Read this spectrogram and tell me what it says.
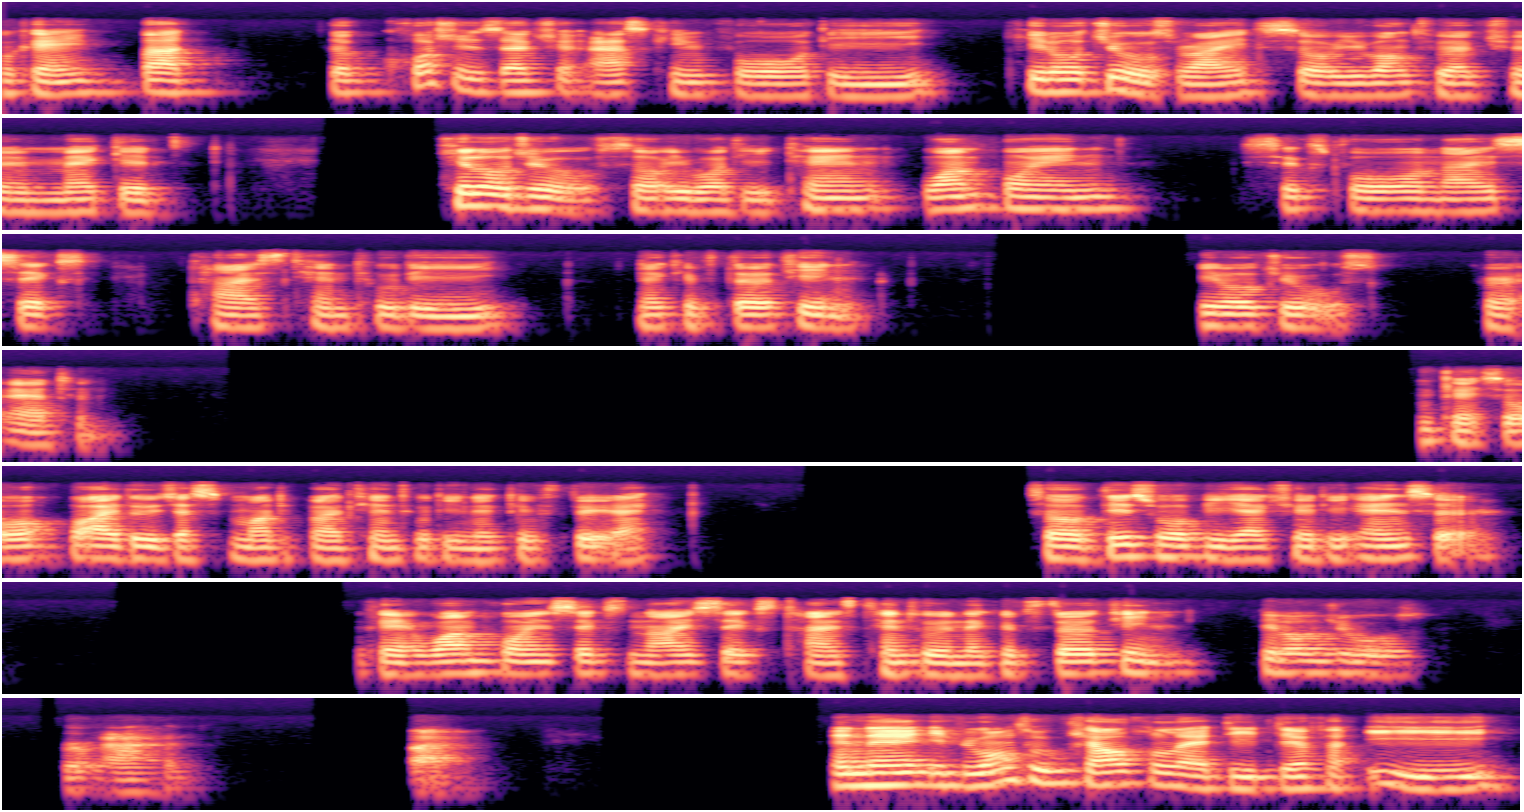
Okay, but the question is actually asking for the kilojoules, right? So you want to actually make it kilojoules. So it will be 10, 1.6496 times 10 to the negative 13 kilojoules per atom. Okay, so what I do is just multiply 10 to the negative 3, right? So this will be actually the answer. Okay, 1.696 times 10 to the negative 13 kilojoules per atom. Right. And then if you want to calculate the delta E,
